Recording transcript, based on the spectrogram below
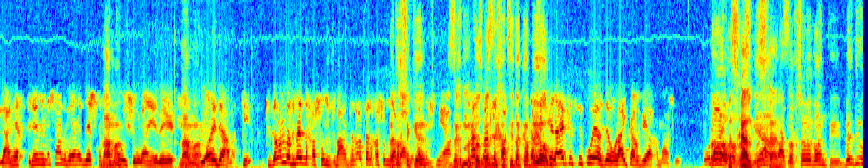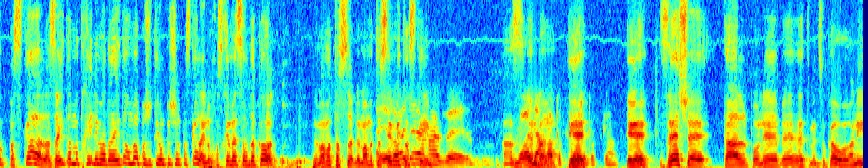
להניח תפילין למשל, ואז יש לך למה? סיכוי שאולי... איזה- למה? לא יודע, כי, כי זה לא מבזבז לך שום זמן, זה לא עושה לך שום דבר. בטח שכן. זה מבזבז לי? חצי דקה ביום. בשביל האפס סיכוי הזה אולי תרוויח משהו. לא, פסקל, פסקל. אז עכשיו הבנתי, בדיוק, פסקל, אז היית מתחיל עם, היית אומר פשוט טיעון של פסקל, היינו חוסכים עשר דקות. למה מטוס- למה אני מטוסים לא יודע מתעסקים? מה זה... אז לא אין יודע בעיה. מה פסקל ופסקל. תראה, זה שטל פונה בעת מצוקה, או אני,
